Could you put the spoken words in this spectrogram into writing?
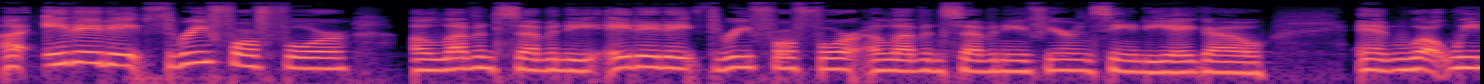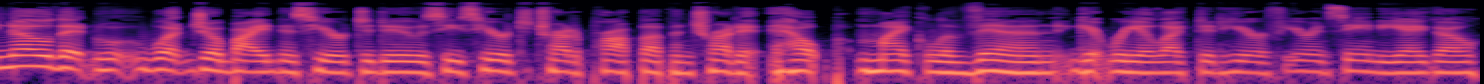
Uh, 888-344-1170, 888-344-1170 if you're in San Diego. And well, we know that what Joe Biden is here to do is he's here to try to prop up and try to help Mike Levin get reelected here. If you're in San Diego,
